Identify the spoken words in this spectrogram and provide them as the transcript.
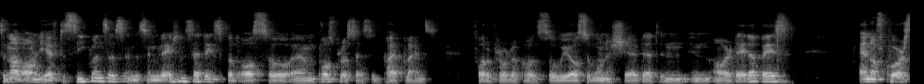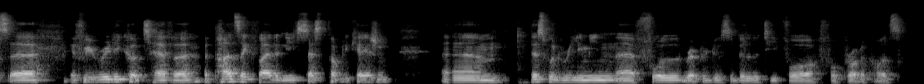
to not only have the sequences in the simulation settings, but also um, post-processing pipelines for the protocols. So we also want to share that in, in our database. And of course, uh, if we really could have a, a Pulseq file in each CEST publication, um, this would really mean uh, full reproducibility for, for protocols.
